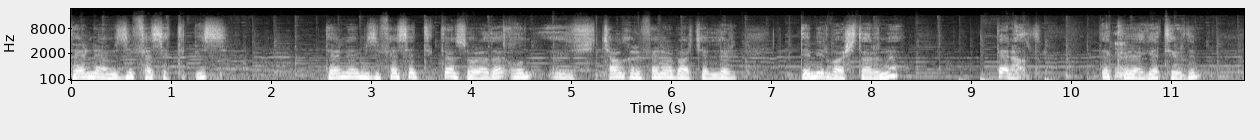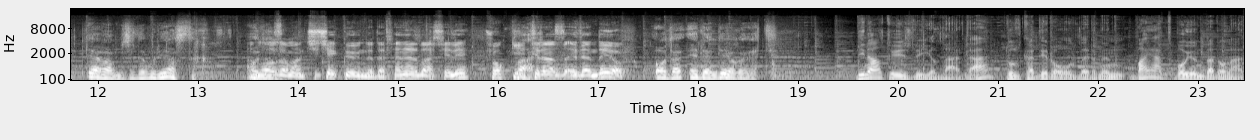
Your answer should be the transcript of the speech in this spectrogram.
Derneğimizi feshettik biz. Derneğimizi feshettikten sonra da o e, Çankırı Fenerbahçeliler demirbaşlarını ben aldım. Ve köye getirdim. Levhamızı da buraya astık. O Ama da, o zaman Çiçek Köyü'nde de Fenerbahçeli çok Var. itiraz eden de yok. o da eden de yok evet. 1600'lü yıllarda Dulkadir oğullarının Bayat boyundan olan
